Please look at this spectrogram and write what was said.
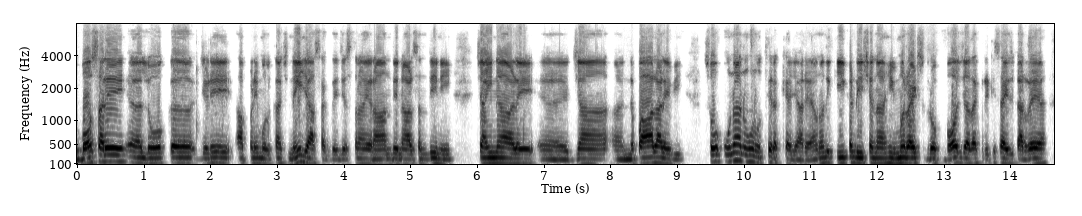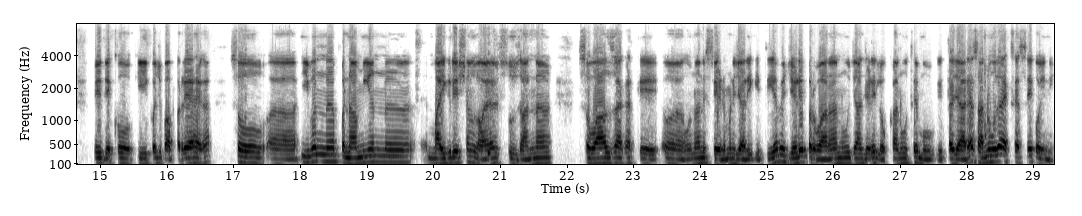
ਬਹੁਤ ਸਾਰੇ ਲੋਕ ਜਿਹੜੇ ਆਪਣੇ ਮੁਲਕਾਂ 'ਚ ਨਹੀਂ ਜਾ ਸਕਦੇ, ਜਿਸ ਤਰ੍ਹਾਂ ਈਰਾਨ ਦੇ ਨਾਲ ਸੰਧੀ ਨਹੀਂ, ਚਾਈਨਾ ਵਾਲੇ ਜਾਂ ਨੇਪਾਲ ਵਾਲੇ ਵੀ, ਸੋ ਉਹਨਾਂ ਨੂੰ ਹੁਣ ਉੱਥੇ ਰੱਖਿਆ ਜਾ ਰਿਹਾ। ਉਹਨਾਂ ਦੀ ਕੀ ਕੰਡੀਸ਼ਨ ਆ? ਹਿਊਮਨ ਰਾਈਟਸ ਗਰੁੱਪ ਬਹੁਤ ਜ਼ਿਆਦਾ ਕ੍ਰਿਟਿਸਾਈਜ਼ ਕਰ ਰਹੇ ਆ ਵੀ ਦੇਖੋ ਕੀ ਕੁਝ ਵਾਪਰ ਰਿਹਾ ਹੈਗਾ। So even Panamanian migration lawyer Susana ਸਵਾਲਜ਼ਾ ਕਰਕੇ ਉਹਨਾਂ ਨੇ ਸਟੇਟਮੈਂਟ ਜਾਰੀ ਕੀਤੀ ਹੈ ਵੀ ਜਿਹੜੇ ਪਰਿਵਾਰਾਂ ਨੂੰ ਜਾਂ ਜਿਹੜੇ ਲੋਕਾਂ ਨੂੰ ਉੱਥੇ ਮੂਵ ਕੀਤਾ ਜਾ ਰਿਹਾ, ਸਾਨੂੰ ਉਹਦਾ ਐਕਸੈਸ ਹੀ ਕੋਈ ਨਹੀਂ।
